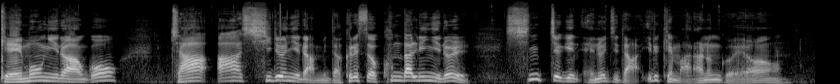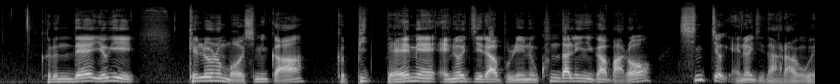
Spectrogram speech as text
계몽이라고 자아 실현이라 합니다. 그래서 쿤달리니를 신적인 에너지다 이렇게 말하는 거예요. 그런데 여기 결론은 무엇입니까? 그 빛 뱀의 에너지라 불리는 쿤달리니가 바로 신적 에너지다라고.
